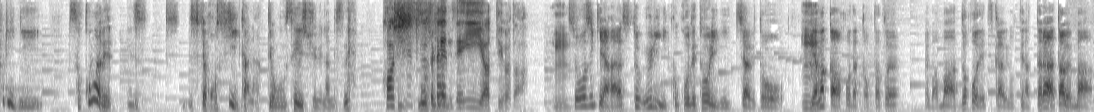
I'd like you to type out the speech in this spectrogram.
取りにそこまでしてほしいかなって思う選手なんですね。固執せんでいいよっていうことうん、正直な話と、無理にここで取りに行っちゃうと、うん、山川穂高を例えば、まあ、どこで使うのってなったら、多分まあ、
